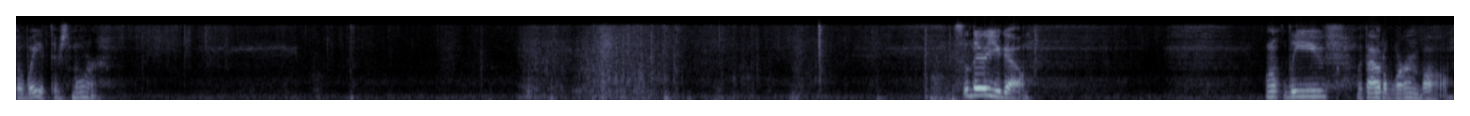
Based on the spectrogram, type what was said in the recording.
But wait, there's more. So there you go won't leave without a worm ball.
